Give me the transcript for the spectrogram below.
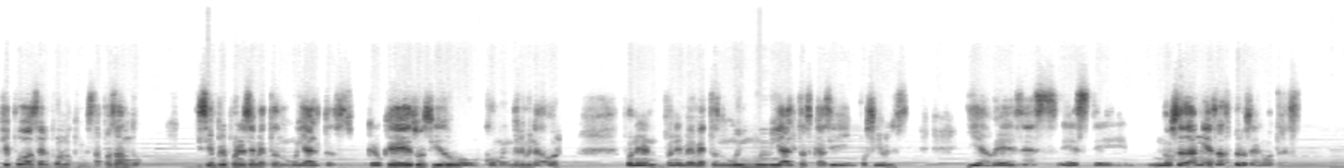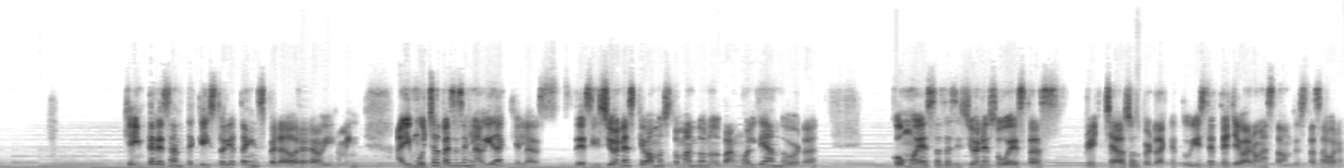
qué puedo hacer con lo que me está pasando? Y siempre ponerse metas muy altas. Creo que eso ha sido como un denominador, poner, ponerme metas muy, muy altas, casi imposibles. Y a veces este, no se dan esas, pero se dan otras. Qué interesante, qué historia tan inspiradora, Benjamín. Hay muchas veces en la vida que las decisiones que vamos tomando nos van moldeando, ¿verdad? Cómo estas decisiones o estas rechazos, ¿verdad? Que tuviste te llevaron hasta donde estás ahora.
